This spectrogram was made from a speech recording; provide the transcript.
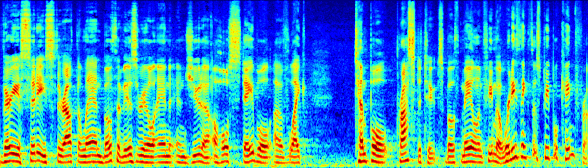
various cities throughout the land, both of Israel and, and Judah, a whole stable of like temple prostitutes, both male and female. Where do you think those people came from?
